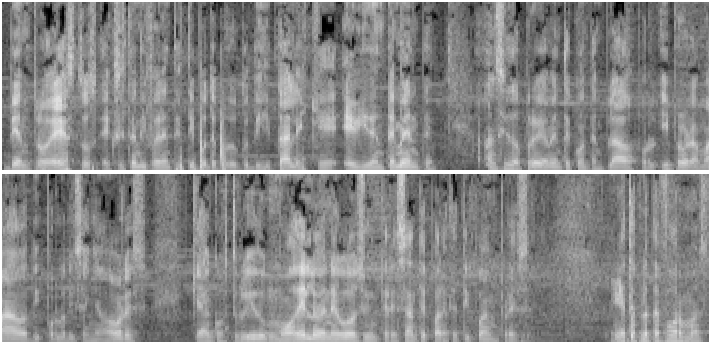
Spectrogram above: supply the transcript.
dentro de estos existen diferentes tipos de productos digitales que, evidentemente, han sido previamente contemplados y programados por los diseñadores que han construido un modelo de negocio interesante para este tipo de empresas. En estas plataformas,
